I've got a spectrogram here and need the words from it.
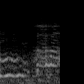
Ooh.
